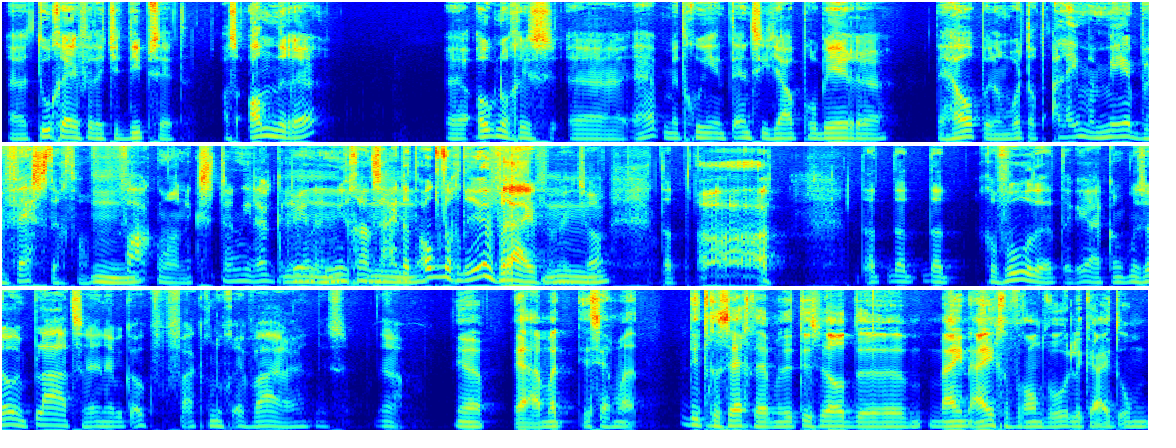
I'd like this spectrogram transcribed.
eh, toegeven dat je diep zit. Als anderen eh, ook nog eens hè, met goede intenties jou proberen te helpen, dan wordt dat alleen maar meer bevestigd. Van Mm. fuck man, ik zit er niet lekker in. En nu gaan zij dat ook nog erin wrijven. Weet je wel? Mm. Dat, ah, dat, dat, dat gevoel, dat, ja, kan ik me zo in plaatsen. En heb ik ook vaak genoeg ervaren. Dus ja. Ja, ja maar zeg maar, dit gezegd hebben, het is wel de, mijn eigen verantwoordelijkheid om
